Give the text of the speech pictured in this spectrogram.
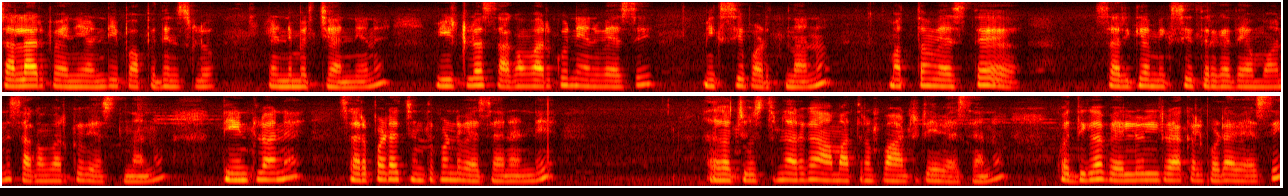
చల్లారిపోయినాయండి పప్పు దినుసులు ఎండుమిర్చి అన్నీ వీటిలో సగం వరకు నేను వేసి మిక్సీ పడుతున్నాను. మొత్తం వేస్తే సరిగ్గా మిక్సీ తిరగదేమో అని సగం వరకు వేస్తున్నాను. దీంట్లోనే సరిపడా చింతపండు వేసానండి అదిగా చూస్తున్నారుగా ఆ మాత్రం క్వాంటిటీ వేసాను కొద్దిగా వెల్లుల్లి రేకలు కూడా వేసి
